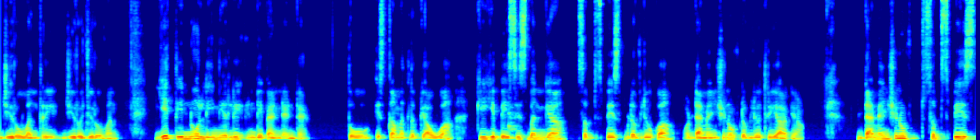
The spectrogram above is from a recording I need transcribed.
zero one three zero zero one ये तीनों लीनियरली इंडिपेंडेंट है। तो इसका मतलब क्या हुआ कि ये बेसिस बन गया सब स्पेस डब्ल्यू का और डायमेंशन ऑफ़ डब्ल्यू थ्री आ गया। Dimension of subspace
